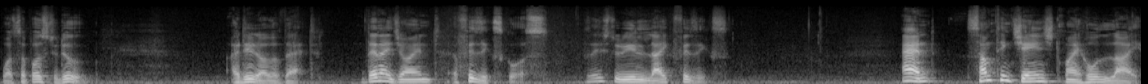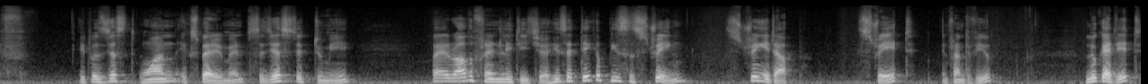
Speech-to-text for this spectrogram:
was supposed to do. I did all of that. Then I joined a physics course. I used to really like physics. And something changed my whole life. It was just one experiment suggested to me by a rather friendly teacher. He said, take a piece of string, string it up straight in front of you, look at it,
